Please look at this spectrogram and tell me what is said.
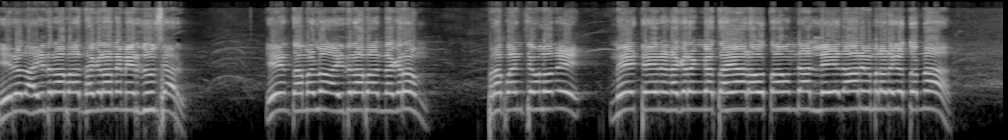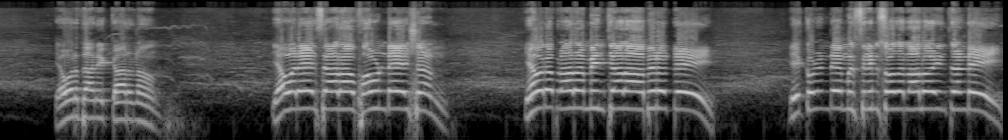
ఈరోజు హైదరాబాద్ నగరాన్ని మీరు చూశారు. ఏం తమిళలో హైదరాబాద్ నగరం? ప్రపంచంలోనే మేటైన నగరంగా తయారవుతా ఉందా లేదా అని మిమ్మల్ని అడుగుతున్నా. ఎవరు దానికి కారణం? ఎవరేశారా ఫౌండేషన్? ఎవరు ప్రారంభించారా అభివృద్ధి? ఇక్కడుండే ముస్లిం సోదరులు ఆలోచించండి.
